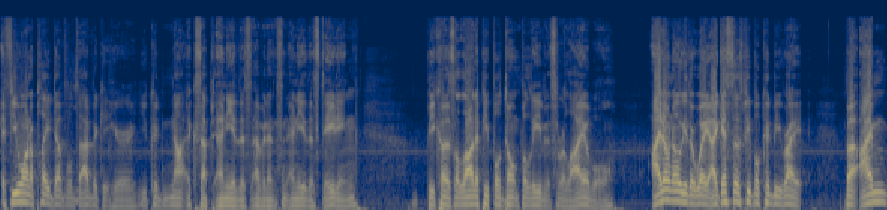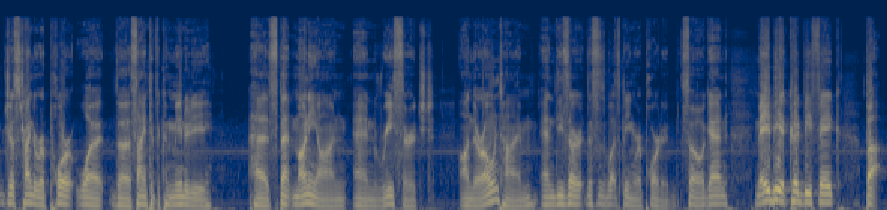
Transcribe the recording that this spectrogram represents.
if you want to play devil's advocate here, you could not accept any of this evidence and any of this dating because a lot of people don't believe it's reliable. I don't know either way. I guess those people could be right. But I'm just trying to report what the scientific community has spent money on and researched on their own time and these are this is what's being reported. So again, maybe it could be fake, but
